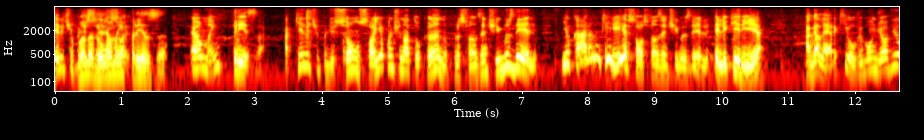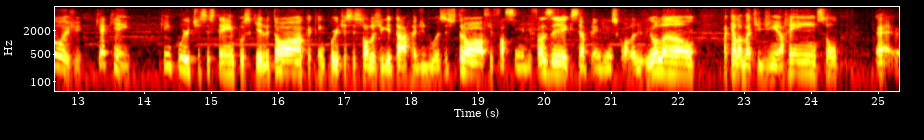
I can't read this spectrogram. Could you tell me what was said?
Aquele A tipo banda de som dele é uma só- empresa. é uma empresa. Aquele tipo de som só ia continuar tocando para os fãs antigos dele. E o cara não queria só os fãs antigos dele. Ele queria a galera que ouve Bon Jovi hoje. Que é quem? Quem curte esses tempos que ele toca, quem curte esses solos de guitarra de duas estrofes, facinho de fazer, que se aprende em escola de violão, aquela batidinha Hanson. É,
